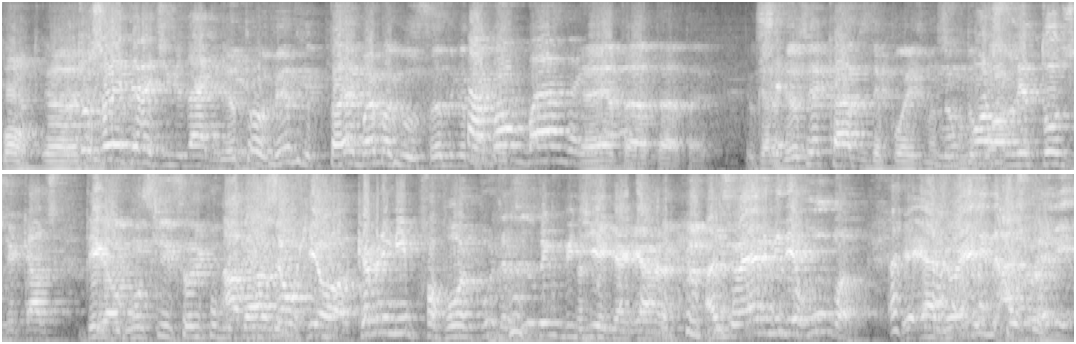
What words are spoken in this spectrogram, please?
Bom, eu, Tô só na interatividade aqui. eu tô vendo que tá mais bagunçando que eu Tá tô bombando aí. É, tá, tá, tá. Eu quero Cê- ver os recados depois no Não posso bloco. ler todos os recados. Tem, Tem alguns que são impublicáveis. Atenção aqui, ó. Câmera em mim, por favor. Puta, eu tenho que pedir aqui a câmera. A Joelle me derruba. É, A Joelle. A Joelle.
